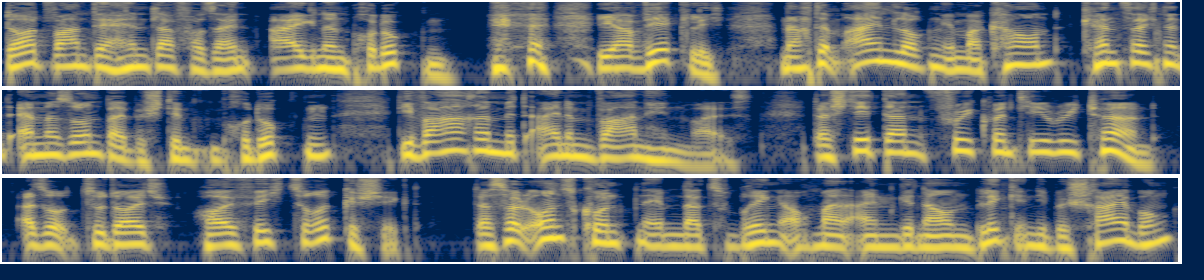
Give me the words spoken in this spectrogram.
Dort warnt der Händler vor seinen eigenen Produkten. ja, wirklich. Nach dem Einloggen im Account kennzeichnet Amazon bei bestimmten Produkten die Ware mit einem Warnhinweis. Da steht dann frequently returned, also zu Deutsch häufig zurückgeschickt. Das soll uns Kunden eben dazu bringen, auch mal einen genauen Blick in die Beschreibung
